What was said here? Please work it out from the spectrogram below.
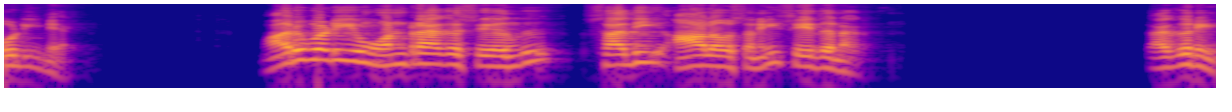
ஓடினர் மறுபடியும் ஒன்றாக சேர்ந்து சதி ஆலோசனை செய்தனர். தகுரி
